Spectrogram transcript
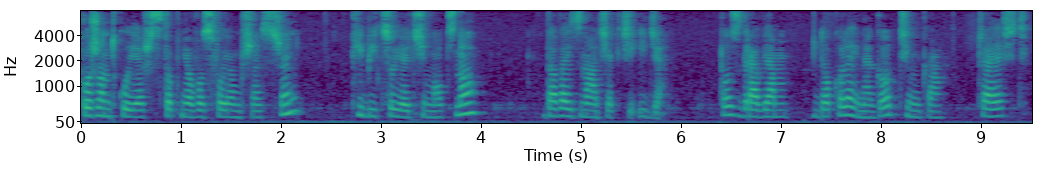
porządkujesz stopniowo swoją przestrzeń. Kibicuję Ci mocno. Dawaj znać, jak Ci idzie. Pozdrawiam. Do kolejnego odcinka. Cześć.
